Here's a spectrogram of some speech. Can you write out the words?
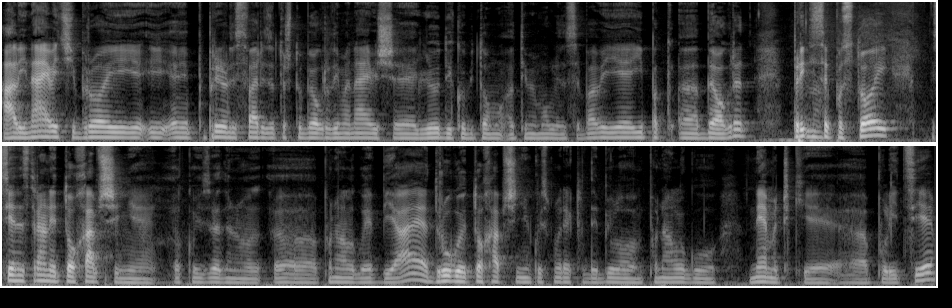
ali najveći broj je, po prirodi stvari zato što u Beogradu ima najviše ljudi koji bi to, time mogli da se bavi je ipak uh, Beograd. Pritisak no. postoji, s jedne strane je to hapšenje koje je izvedeno uh, po nalogu FBI-a, drugo je to hapšenje koje smo rekli da je bilo po nalogu nemačke uh, policije,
